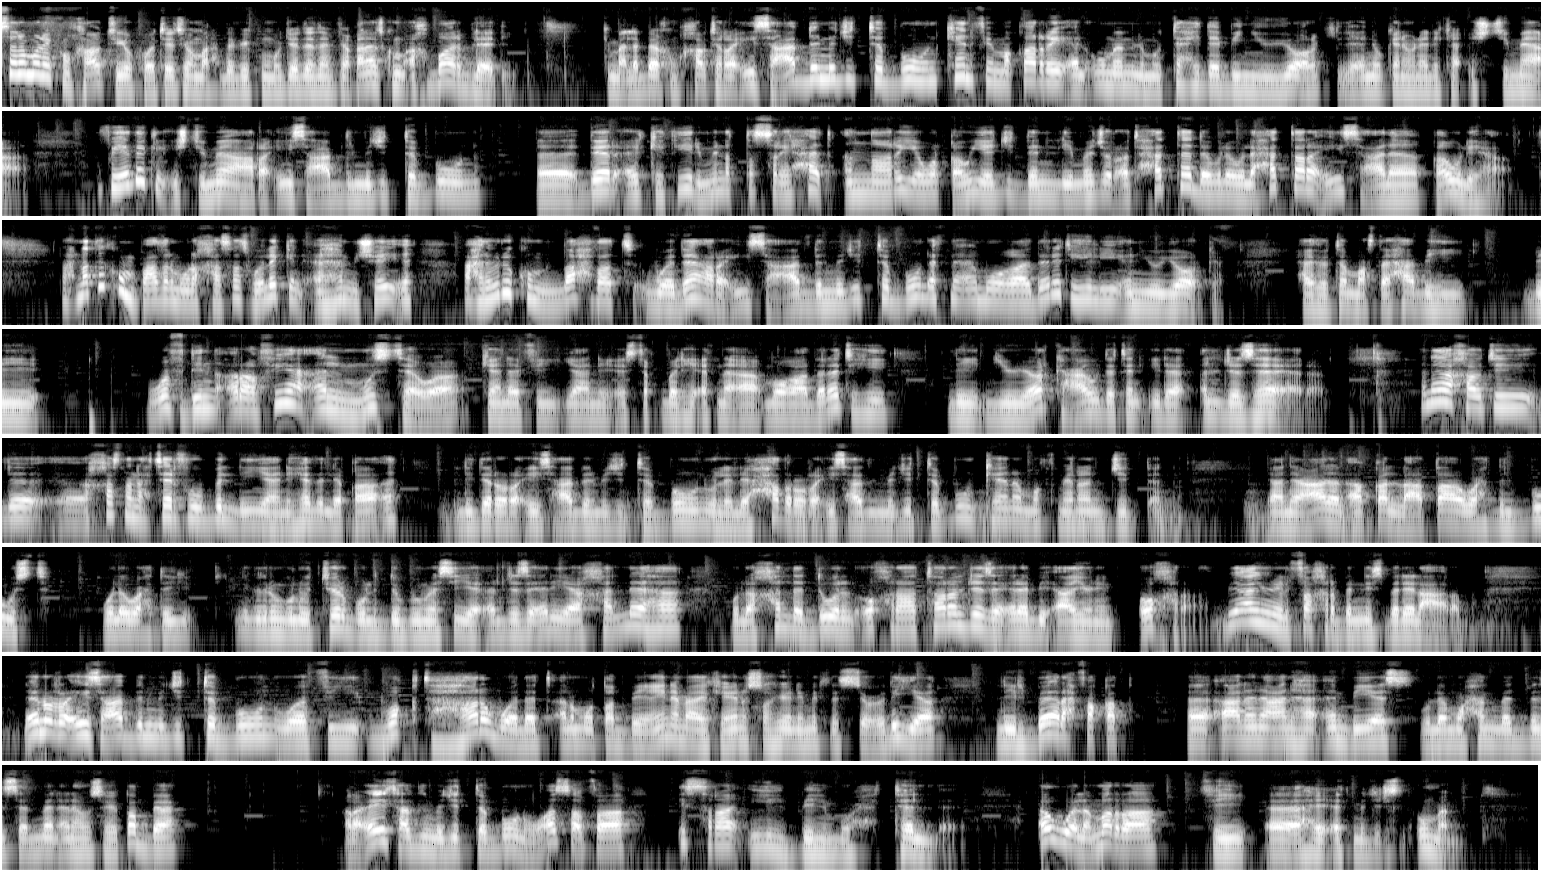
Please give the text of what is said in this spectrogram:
السلام عليكم خاوتي وخواتاتي ومرحبا بكم مجددا في قناتكم أخبار بلادي. كما على بالكم خاوتي الرئيس عبد المجيد تبون كان في مقر الأمم المتحدة بنيويورك لأنه كان هنالك اجتماع. وفي هذاك الاجتماع الرئيس عبد المجيد تبون آه، دار الكثير من التصريحات النارية والقوية جدا لما حتى دولة ولا حتى رئيس على قولها. راح نعطيكم بعض الملخصات ولكن أهم شيء راح نوريكم لحظة وداع رئيس عبد المجيد تبون أثناء مغادرته لنيويورك. حيث تم اصطحابه بوفد رفيع المستوى كان في يعني استقباله أثناء مغادرته لنيويورك عودة إلى الجزائر. أنا أخوتي خاصنا نعترفوا باللي يعني هذا اللقاء اللي داره الرئيس عبد المجيد تبون ولا اللي حضره الرئيس عبد المجيد تبون كان مثمرا جدا. يعني على الأقل أعطاه واحد ال boost ولا واحد نقدر نقولوا تيربو للدبلوماسية الجزائرية خلاها ولا خلى الدول الأخرى ترى الجزائر بأعين أخرى بأعين الفخر بالنسبة للعرب. لأن الرئيس عبد المجيد تبون وفي وقت هرولة المطبعين مع الكيان الصهيوني مثل السعودية للبارح فقط آه، أعلن عنها MBS ولا محمد بن سلمان أنه سيطبع. رئيس عبد المجيد تبون وصف إسرائيل بالمحتل أول مرة في آه، هيئة مجلس الأمم.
